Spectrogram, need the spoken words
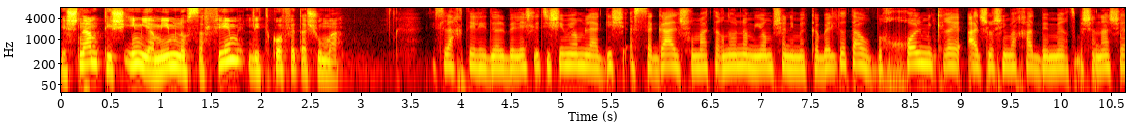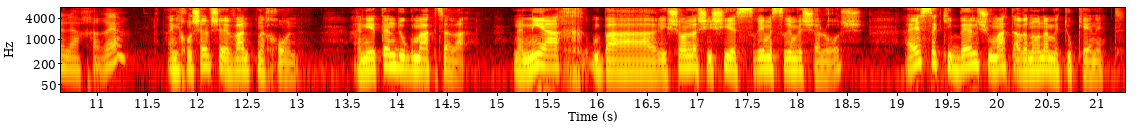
ישנם 90 ימים נוספים לתקוף את השומה. הצלחתי להתבלבל, יש לי 90 יום להגיש השגה על שומת ארנונה מיום שאני מקבלת אותה, ובכל מקרה עד 31 במרץ בשנה שלאחריה? אני חושב שהבנת נכון. אני אתן דוגמה קצרה. נניח בראשון לשישי 2023, העסק קיבל שומת ארנונה מתוקנת.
